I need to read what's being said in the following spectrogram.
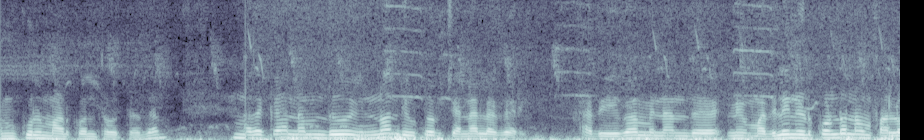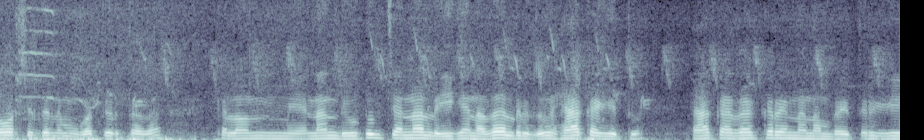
ಅನುಕೂಲ ಮಾಡ್ಕೊತ ಹೋಗ್ತದೆ. ಅದಕ್ಕೆ ನಮ್ಮದು ಇನ್ನೊಂದು ಯೂಟ್ಯೂಬ್ ಚಾನಲ್ ಅದ ರೀ. ಅದು ಈಗೊಮ್ಮೆ ನಂದು, ನೀವು ಮೊದಲಿನ ಹಿಡ್ಕೊಂಡು ನಮ್ಮ ಫಾಲೋವರ್ಸ್ ಇದ್ದ ನಿಮ್ಗೆ ಗೊತ್ತಿರ್ತದೆ. ಕೆಲವೊಮ್ಮೆ ನಂದು ಯೂಟ್ಯೂಬ್ ಚಾನಲ್ ಈಗೇನು ಅದ ಅಲ್ರಿ ಇದು ಹ್ಯಾಕ್ ಆಗಿತ್ತು. ಹ್ಯಾಕ್ ಆದಕ್ರೆ ಇನ್ನು ನಮ್ಮ ರೈತರಿಗೆ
